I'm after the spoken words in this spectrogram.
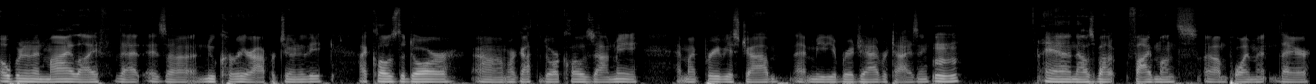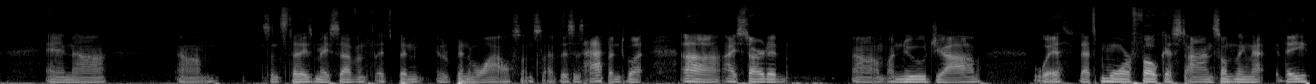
opening in my life that is a new career opportunity. I closed the door, um, or got the door closed on me at my previous job at Media Bridge Advertising, hmm and that was about five months uh, employment there. And uh, um, since today's May seventh, it's been it's been a while since I, this has happened. But uh, I started um, a new job with that's more focused on something that they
